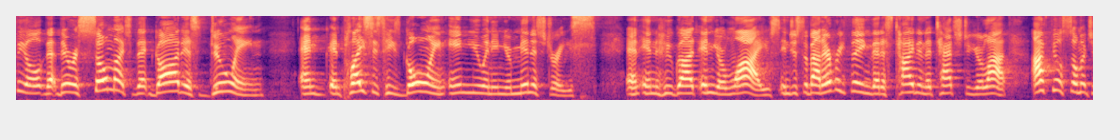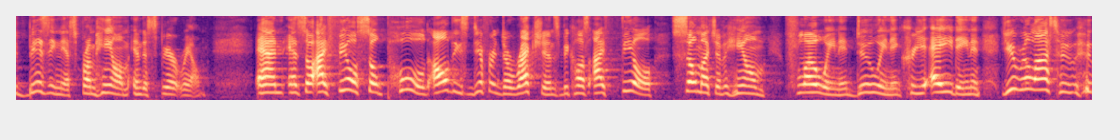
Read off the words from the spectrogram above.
feel that there is so much that God is doing and, and places He's going in you and in your ministries and in who God in your lives, in just about everything that is tied and attached to your life. I feel so much busyness from Him in the spirit realm. And, and so I feel so pulled all these different directions because I feel so much of Him flowing and doing and creating. And you realize who, who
